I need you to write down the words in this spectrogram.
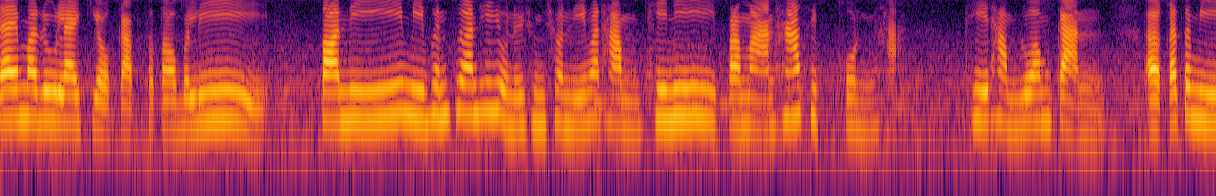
ได้มาดูแลเกี่ยวกับสตรอเบอรี่ตอนนี้มีเพื่อนๆที่อยู่ในชุมชนนี้มาทำที่นี่ประมาณ 50 คนค่ะ ที่ทำร่วมกัน ก็จะมี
